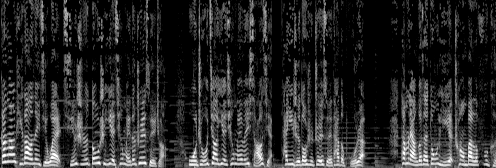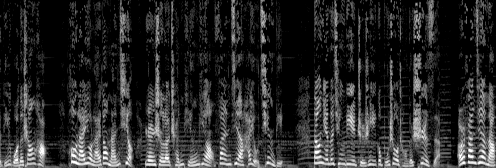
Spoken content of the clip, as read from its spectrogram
刚刚提到的那几位，其实都是叶青梅的追随者。五竹叫叶青梅为小姐，她一直都是追随她的仆人。他们两个在东夷创办了富可敌国的商号。后来又来到南庆，认识了陈萍萍、范建，还有庆帝。当年的庆帝只是一个不受宠的世子，而范建呢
